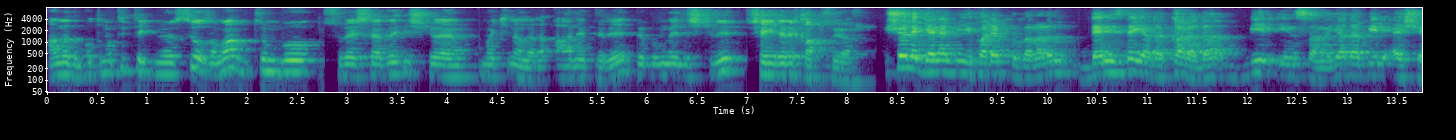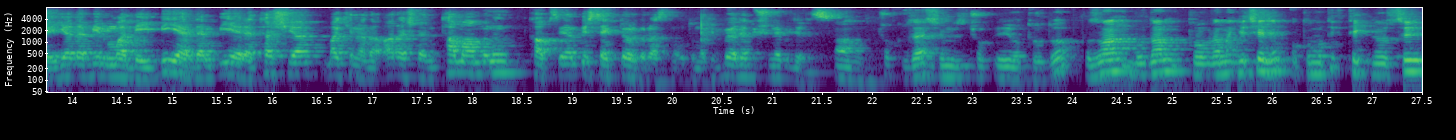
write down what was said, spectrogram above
Anladım. Otomotiv teknolojisi o zaman bütün bu süreçlerde iş gören makinaları, aletleri ve bununla ilişkili şeyleri kapsıyor. Şöyle genel bir ifade kullanalım. Denizde ya da karada bir insanı ya da bir eşeği ya da bir maddeyi bir yerden bir yere taşıyan makinede araçların tamamının kapsayan bir sektördür aslında otomotiv. Böyle düşünebiliriz. Anladım. Çok güzel. Şimdi çok iyi oturdu. O zaman buradan programa geçelim. Otomotiv teknolojisi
